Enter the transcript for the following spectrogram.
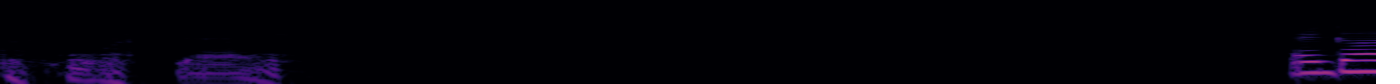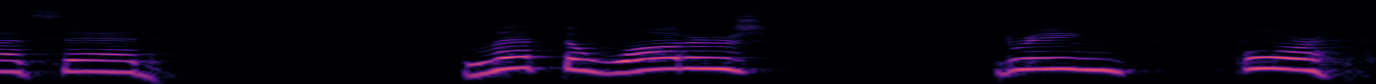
The fourth day. And God said, Let the waters bring forth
